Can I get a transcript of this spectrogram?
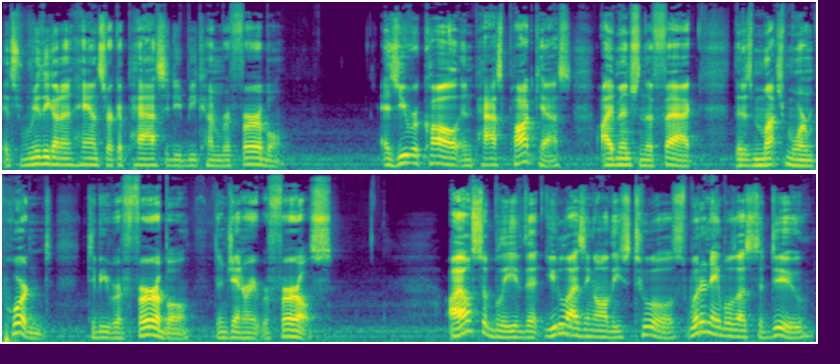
it's really going to enhance our capacity to become referable. As you recall in past podcasts, I mentioned the fact that it's much more important to be referable than generate referrals. I also believe that utilizing all these tools, what enables us to do,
